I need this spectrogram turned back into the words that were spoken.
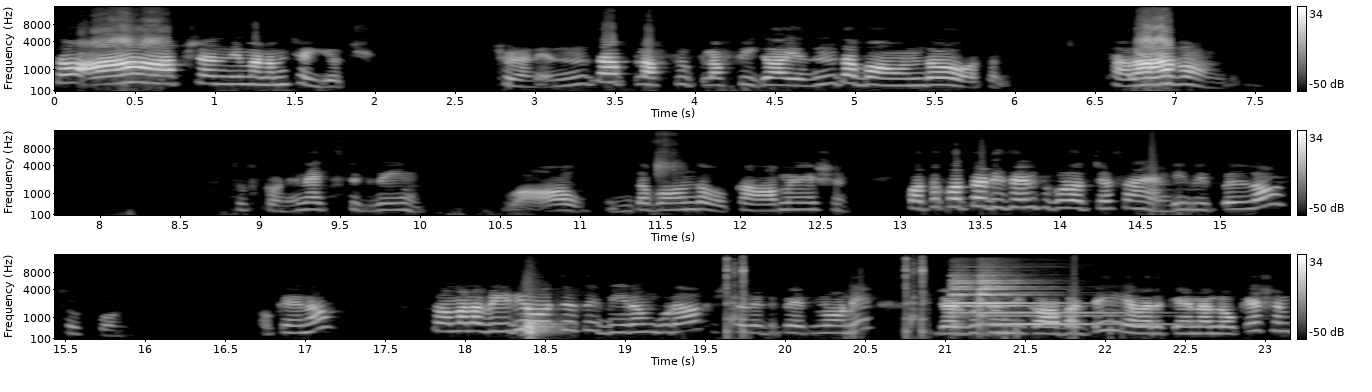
సో ఆ ఆప్షన్ని మనం చెయ్యొచ్చు. చూడండి ఎంత ప్లఫీ ప్లఫీగా ఎంత బాగుందో అసలు. చాలా బాగుంది. చూసుకోండి నెక్స్ట్ గ్రీన్ వావ్ ఎంత బాగుందో కాంబినేషన్ కొత్త కొత్త డిజైన్స్ కూడా వచ్చేసాయండి విపుల్లో చూసుకోండి. ఓకేనా సో మన వీడియో వచ్చేసి బీరం కూడా కృష్ణారెడ్డిపేటలోనే జరుగుతుంది కాబట్టి ఎవరికైనా లొకేషన్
